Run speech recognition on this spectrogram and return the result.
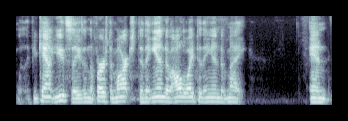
well, if you count youth season, the first of March to the end of all the way to the end of May. And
